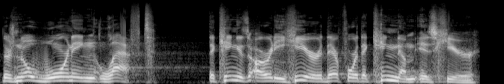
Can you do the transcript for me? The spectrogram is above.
There's no warning left. The king is already here, therefore the kingdom is here.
